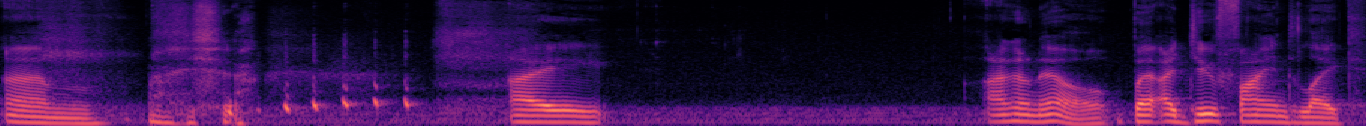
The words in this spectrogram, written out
um i i don't know but i do find like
